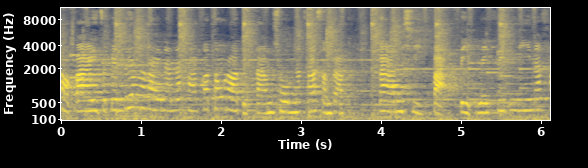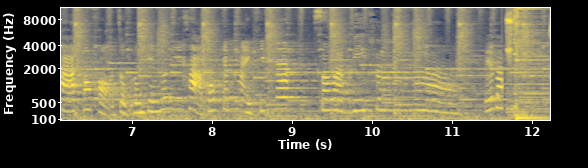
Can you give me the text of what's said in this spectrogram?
ต่อไปจะเป็นเรื่องอะไรนั้นนะคะ ก็ต้องรอติดตามชมนะคะสำหรับการฉีกปะติดในคลิปนี้นะคะ ก็ขอจบลงเพียงเท่านี้ค่ะ พบกันใหม่คลิปหน้า สวัสดีค่ะบ๊ายบาย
